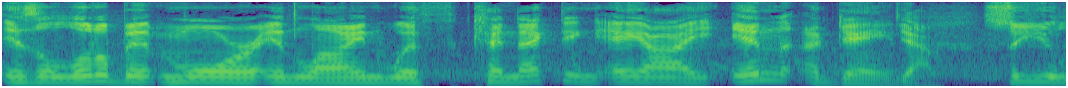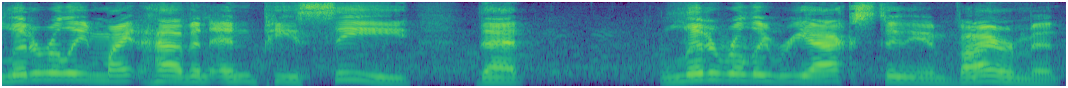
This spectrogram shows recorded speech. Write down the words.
is a little bit more in line with connecting AI in a game. Yeah. So you literally might have an NPC that literally reacts to the environment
